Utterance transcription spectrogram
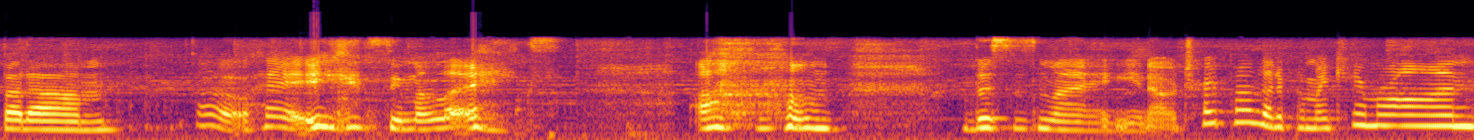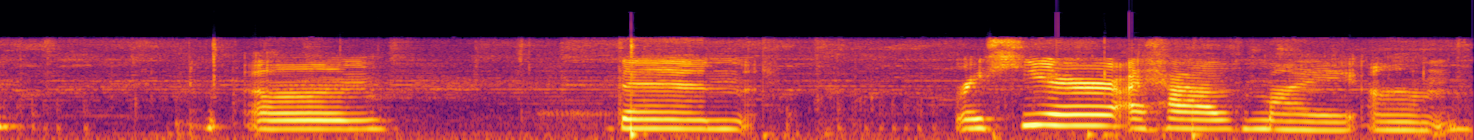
But um, oh hey, you can see my legs. Um, this is my you know tripod that I put my camera on. Um, then right here I have my um,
